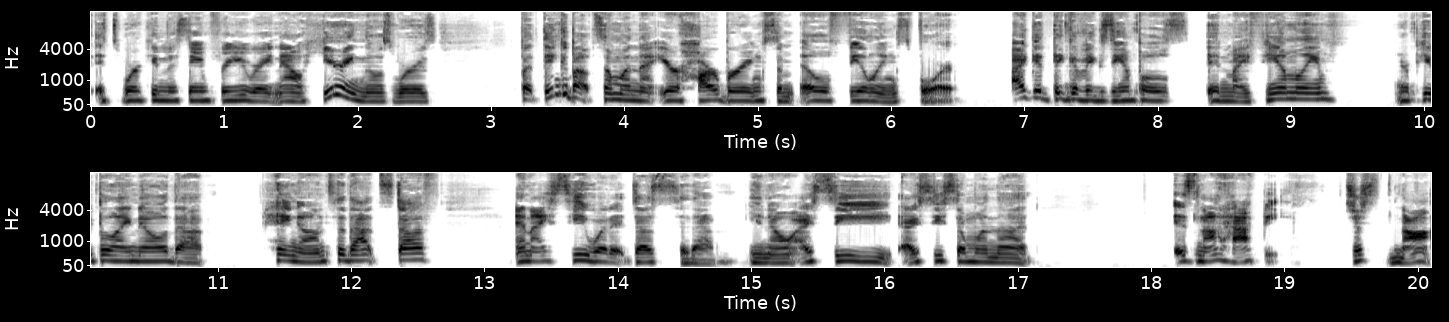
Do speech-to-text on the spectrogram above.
it's working the same for you right now, hearing those words, but think about someone that you're harboring some ill feelings for. I could think of examples in my family or people I know that hang on to that stuff and I see what it does to them. You know, I see, I see someone that is not happy, just not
